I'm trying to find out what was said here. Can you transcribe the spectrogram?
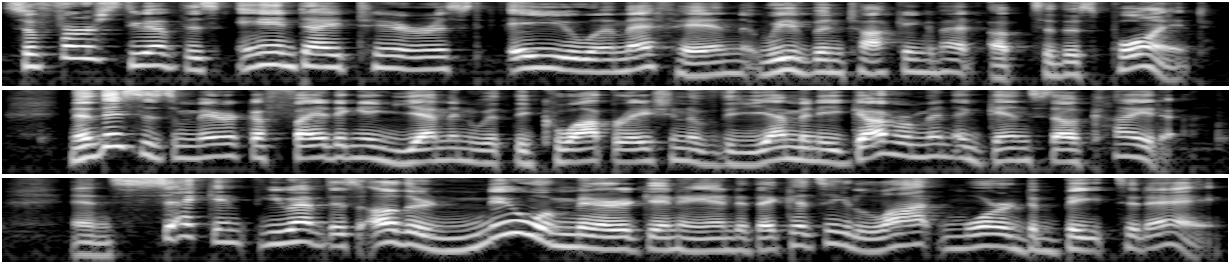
So first you have this anti-terrorist AUMF hand that we've been talking about up to this point. Now this is America fighting in Yemen with the cooperation of the Yemeni government against Al-Qaeda. And second, you have this other new American hand that gets a lot more debate today.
